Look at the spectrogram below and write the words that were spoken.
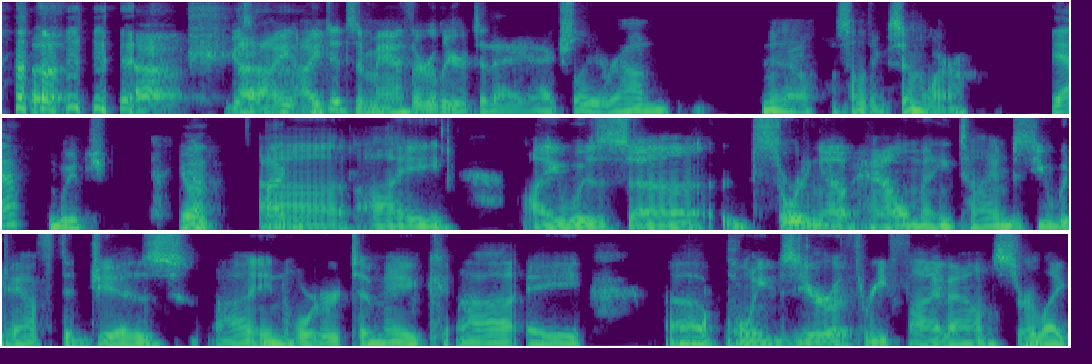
because I, I did some math earlier today, actually, around you know something similar. Yeah? Which You want- uh, I I was uh, sorting out how many times you would have to jizz uh, in order to make uh, a uh, 0.035 ounce or like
